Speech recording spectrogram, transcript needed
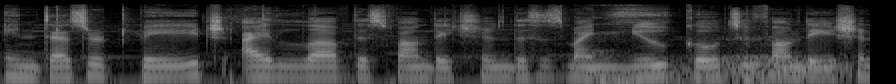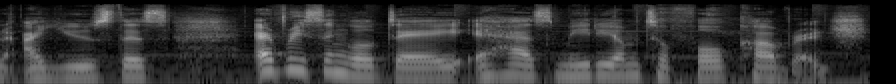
in Desert Beige. I love this foundation. This is my new go-to foundation. I use this every single day. It has medium to full coverage.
